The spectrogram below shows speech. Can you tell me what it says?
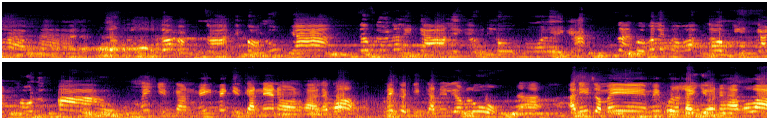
ข่าวหาเรื่องลูกก็แบบจะติดต่อลูกยากจะซื้อนาฬิกาอะไรเงี้ยวิดีโอคอลอะไรเงี้ยหลายคนก็เลยมองว่าเรากีดกันเขาหรือเปล่าไม่กีดกันไม่ไม่กีดกันแน่นอนค่ะ แล้วก็ไม่เคยกีดกันในเรื่องลูกนะคะอันนี้จะไม่ไม่พูดอะไรเยอะนะคะ เพราะว่า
